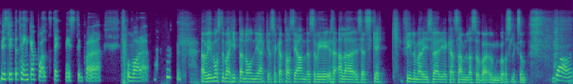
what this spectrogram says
Vi slipper tänka på allt tekniskt, det bara att vara. Ja, vi måste bara hitta någon jäkel som kan ta sig an det så vi så alla så här, skräckfilmare i Sverige kan samlas och bara umgås. Liksom. Ja,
